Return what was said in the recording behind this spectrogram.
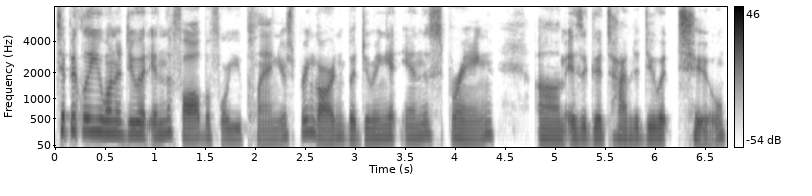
Typically, you want to do it in the fall before you plan your spring garden, but doing it in the spring um, is a good time to do it too.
